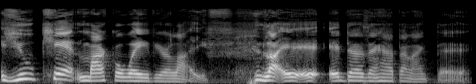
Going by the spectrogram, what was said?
you can't microwave your life. like it, it doesn't happen like that.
